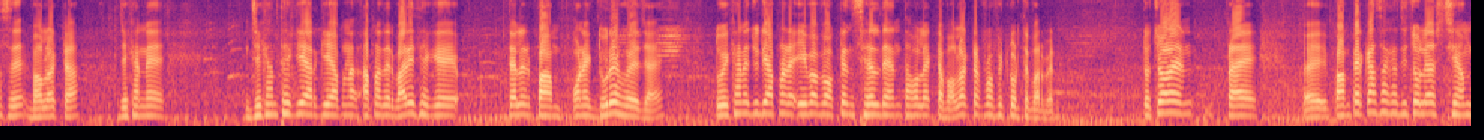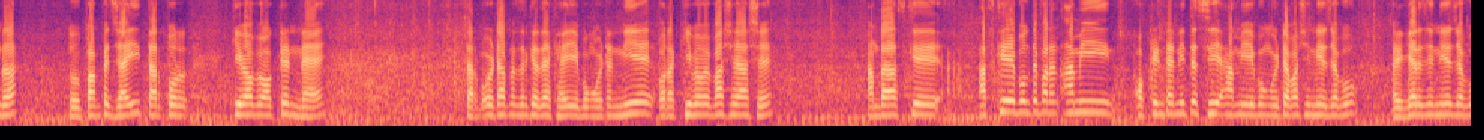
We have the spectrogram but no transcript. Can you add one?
আছে ভালো একটা, যেখানে যেখান থেকে আর কি আপনার, আপনাদের বাড়ি থেকে তেলের পাম্প অনেক দূরে হয়ে যায়, তো এখানে যদি আপনারা এইভাবে অকটেন সেল দেন, তাহলে একটা ভালো একটা প্রফিট করতে পারবেন। তো চলেন, প্রায় পাম্পের কাছাকাছি চলে আসছি আমরা। তো পাম্পে যাই, তারপর কীভাবে অকটেন নেয়, তারপর ওইটা আপনাদেরকে দেখাই এবং ওইটা নিয়ে ওরা কীভাবে বাসায় আসে। আমরা আজকে আজকে বলতে পারেন আমি অকটেনটা নিতেছি, আমি এবং ওইটা বাসে নিয়ে যাব গ্যারেজে নিয়ে যাব।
